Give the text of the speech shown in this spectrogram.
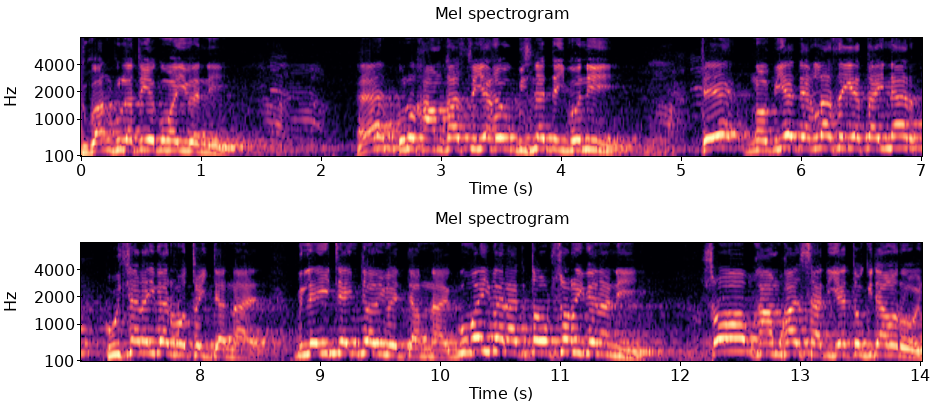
দোকান খোলা তুইয়া ঘুমাইবানি হ্যাঁ কোনো খাম খাজ তুইয়া কেউ বিছনা দেখবনি তে নবিয়া দেখলা চাইয়া তাইনার হুইসারাইবার পথ হইতা নাই বলে এই টাইম তো আমি পাইতাম নাই ঘুমাইবার আগে তো অবসর হইবে নানি সব খাম খাজ সারিয়া তো কিতা করুন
